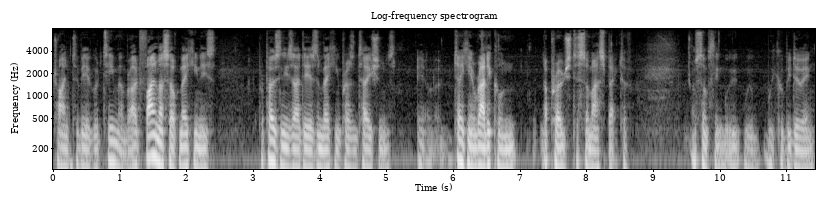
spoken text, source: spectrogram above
trying to be a good team member, I'd find myself making these, proposing these ideas and making presentations, you know, taking a radical approach to some aspect of, of something we, we, we could be doing.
